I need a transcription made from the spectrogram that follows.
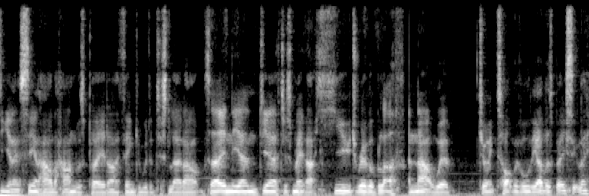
you know, seeing how the hand was played, I think it would have just let out. So in the end, yeah, just make that huge river bluff, and now we're joint top with all the others basically.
